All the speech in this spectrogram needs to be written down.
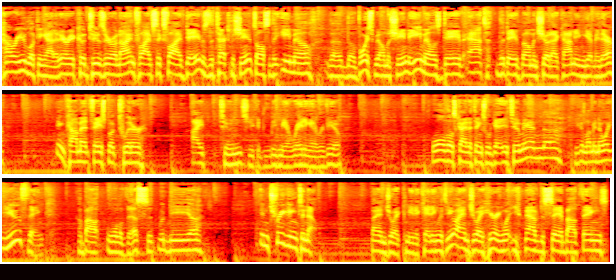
How are you looking at it? Area code 209 565 Dave is the text machine. It's also the email, the, the voicemail machine. The email is dave at thedavebowmanshow.com. You can get me there. You can comment Facebook, Twitter, iTunes. You could leave me a rating and a review. All those kind of things will get you to me, and uh, you can let me know what you think about all of this. It would be uh, intriguing to know. I enjoy communicating with you. I enjoy hearing what you have to say about things.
